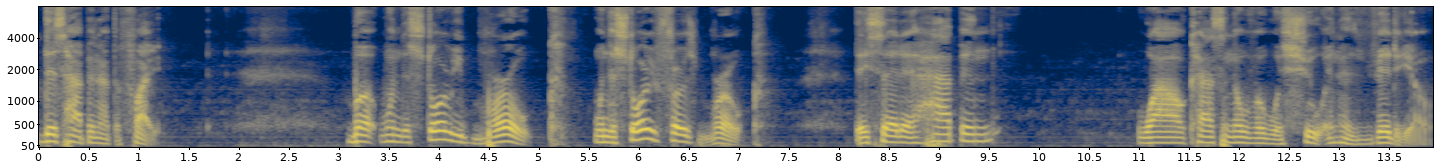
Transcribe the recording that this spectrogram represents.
this happened at the fight. But when the story broke, when the story first broke, they said it happened while Casanova was shooting his video.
